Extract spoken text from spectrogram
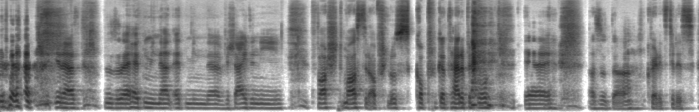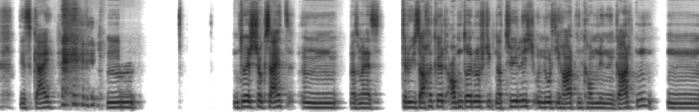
genau, das äh, hat mein, hat mein äh, bescheidene fast Masterabschluss Kopf gerade herbekommen. äh, also da Credits to this, this guy. mm, du hast schon gesagt, mm, also wir haben jetzt drei Sachen gehört, abenteuerlustig, natürlich und nur die Harten kommen in den Garten. Mm,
